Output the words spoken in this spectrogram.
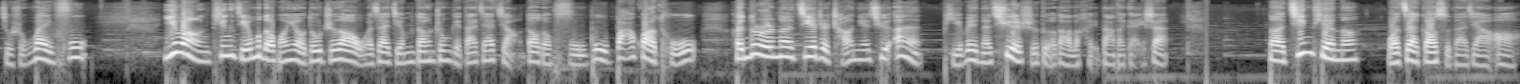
就是外敷。以往听节目的朋友都知道，我在节目当中给大家讲到的腹部八卦图，很多人呢接着常年去按，脾胃呢确实得到了很大的改善。那今天呢，我再告诉大家啊，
